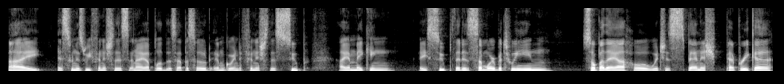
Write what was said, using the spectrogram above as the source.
I as soon as we finish this and I upload this episode, am going to finish this soup. I am making a soup that is somewhere between sopa de ajo, which is Spanish paprika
